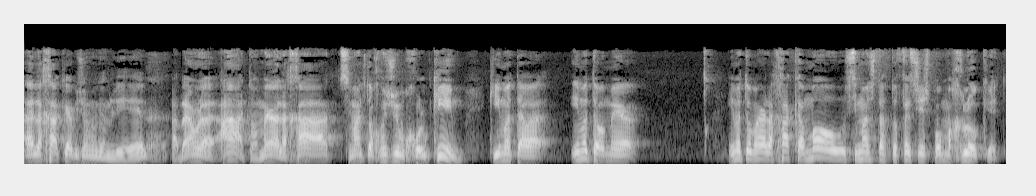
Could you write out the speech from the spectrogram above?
הלכה כרבי שמעון גמליאל, אביי אומר אה, אתה אומר הלכה, סימן שאתה חושב שהם חולקים, כי אם אתה, אם אתה אומר אם אתה אומר הלכה כמוהו, סימן שאתה תופס שיש פה מחלוקת.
